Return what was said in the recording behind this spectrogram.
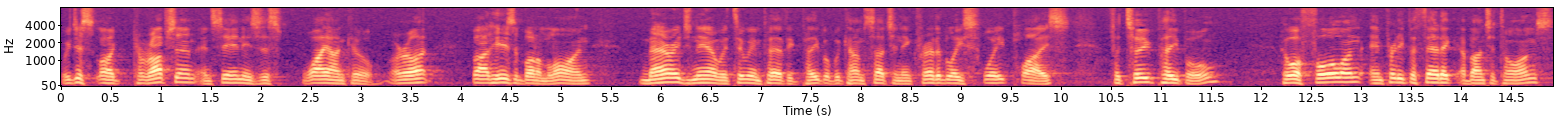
We just like corruption and sin is just way uncool, all right? But here's the bottom line marriage now with two imperfect people becomes such an incredibly sweet place for two people who are fallen and pretty pathetic a bunch of times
